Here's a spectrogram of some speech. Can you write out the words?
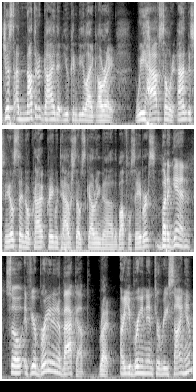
just another guy that you can be like, all right, we have someone. Anders Nilsson, no Craig, Craig MacTavish out scouting uh, the Buffalo Sabres. But again, so if you're bringing in a backup, Right. are you bringing him to re-sign him?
